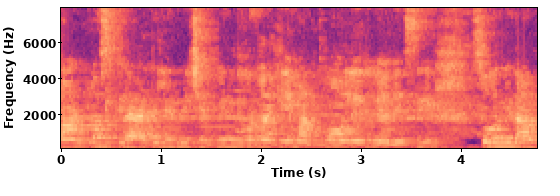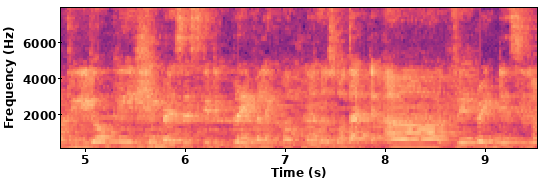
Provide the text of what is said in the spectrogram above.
దాంట్లో అసలు క్లారిటీ లేదు మీరు చెప్పింది కూడా నాకు ఏం అర్థం అవ్వలేదు అనేసి. సో నేను ఆ వీడియోకి మెసేజ్కి రిప్లై ఇవ్వలేకపోతున్నాను. సో దట్ ట్విన్ ప్రెగ్నెన్సీలో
